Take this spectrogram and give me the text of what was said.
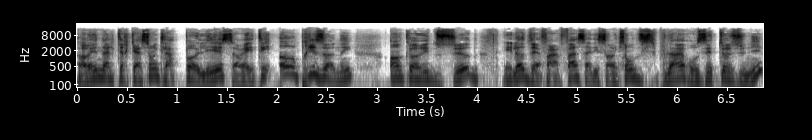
aurait eu une altercation avec la police, aurait été emprisonné en Corée du Sud et là devait faire face à des sanctions disciplinaires aux États-Unis.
